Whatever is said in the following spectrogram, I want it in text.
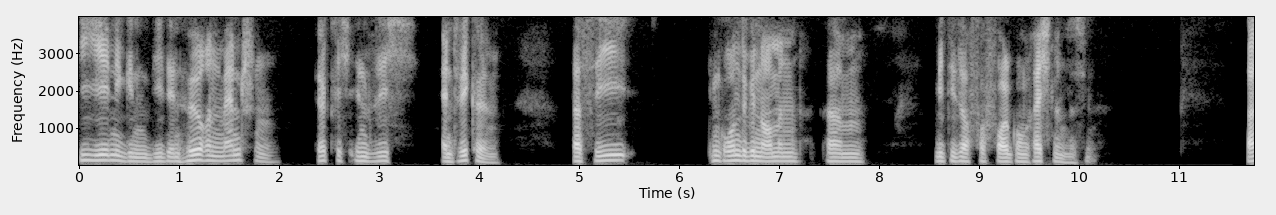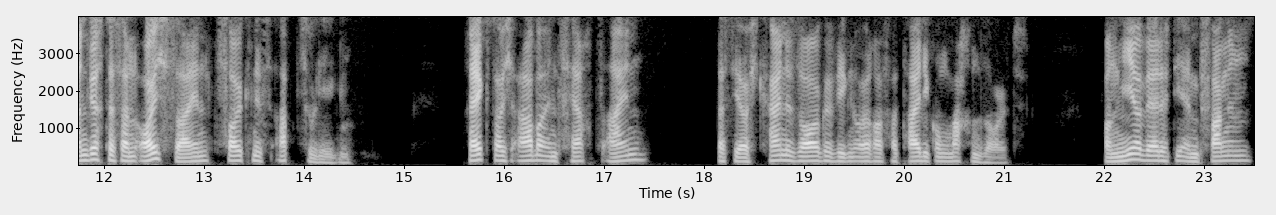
diejenigen, die den höheren Menschen wirklich in sich entwickeln, dass sie im Grunde genommen ähm, mit dieser Verfolgung rechnen müssen. Dann wird es an euch sein, Zeugnis abzulegen. Prägt euch aber ins Herz ein, dass ihr euch keine Sorge wegen eurer Verteidigung machen sollt. Von mir werdet ihr empfangen,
